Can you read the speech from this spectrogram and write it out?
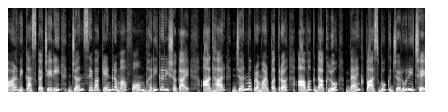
બાળ વિકાસ કચેરી જનસેવા કેન્દ્રમાં ફોર્મ ભરી કરી શકાય. આધાર, જન્મ પ્રમાણપત્ર, આવક દાખલો, બેંક પાસબુક જરૂરી છે.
